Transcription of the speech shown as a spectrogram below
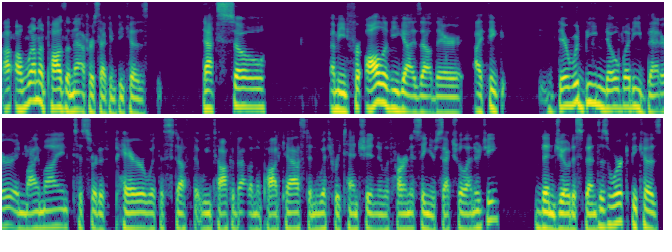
I, I want to pause on that for a second because that's so, I mean, for all of you guys out there, I think there would be nobody better in my mind to sort of pair with the stuff that we talk about on the podcast and with retention and with harnessing your sexual energy than Joe Dispenza's work because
